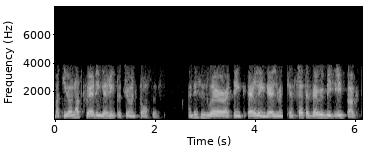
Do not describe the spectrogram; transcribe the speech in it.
but you are not creating a re-procurement process. And this is where I think early engagement can set a very big impact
